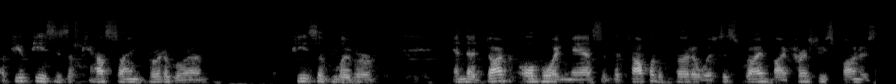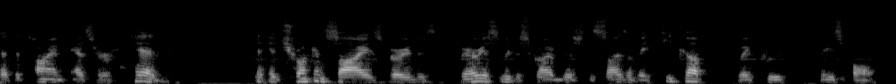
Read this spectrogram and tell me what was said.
a few pieces of calcined vertebra, a piece of liver, and the dark ovoid mass at the top of the photo was described by first responders at the time as her head that had shrunk in size, variously described as the size of a teacup, grapefruit, baseball.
